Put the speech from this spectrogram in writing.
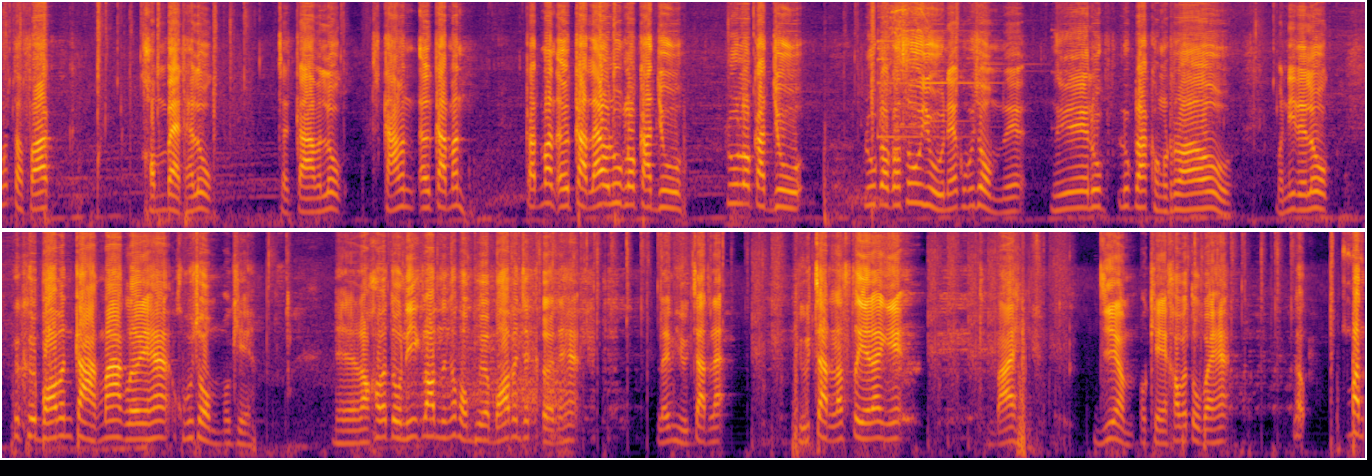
What the fuck combat ฮะลูก จัดการมันลูกจัดการมันเออกัดมัน กัดมันเออกัดแล้วลูกเรากัดอยู่ ลูกเรากัดอยู่ ลูกเราก็สู้อยู่เนี่ยคุณผู้ชมเนี่ยนี่ลูกลูกรักของเรา มันนี่เลยลูกก็คือบอสมันกากมากเลยฮะคุณผู้ชมโอเคเดี๋ยวเราเข้าประตูนี้อีกรอบนึงครับผมเผื่อบอสมันจะเกิดนะฮะเริ่มหิวจัดแล้วหิวจัดรัสเซียแล้วอย่างงี้ ไป เยี่ยม โอเค เข้าประตูไปฮะ แล้วบัน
